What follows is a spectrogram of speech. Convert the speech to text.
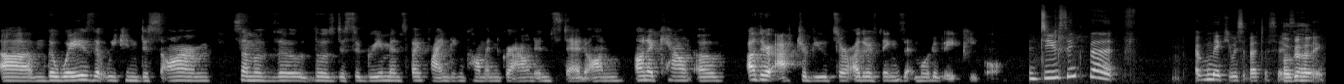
um, the ways that we can disarm some of the, those disagreements by finding common ground instead on, on account of other attributes or other things that motivate people. Do you think that Mickey was about to say oh, something?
